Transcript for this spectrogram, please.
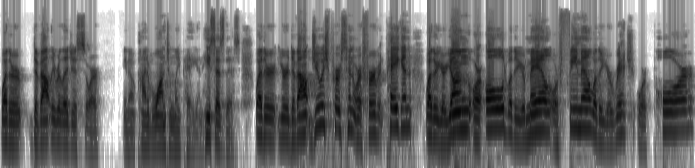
whether devoutly religious or you know, kind of wantonly pagan. He says this, whether you're a devout Jewish person or a fervent pagan, whether you're young or old, whether you're male or female, whether you're rich or poor,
